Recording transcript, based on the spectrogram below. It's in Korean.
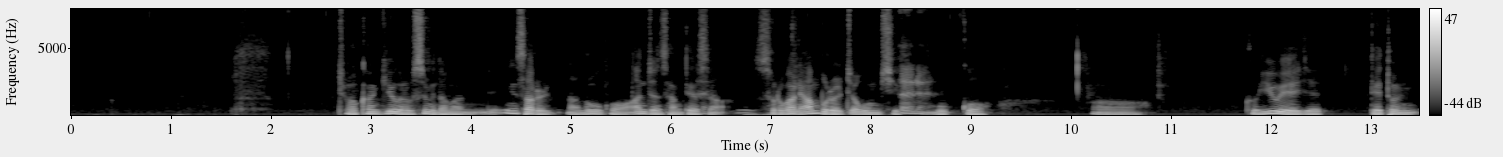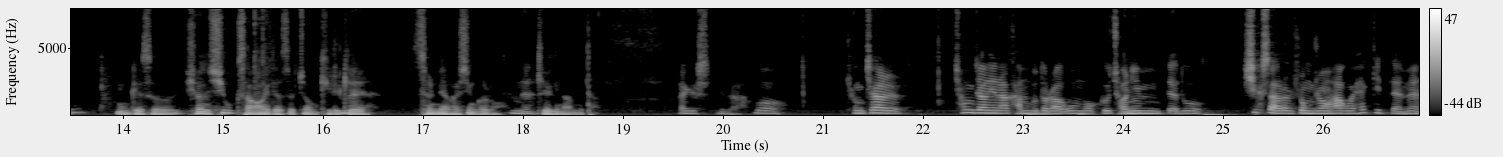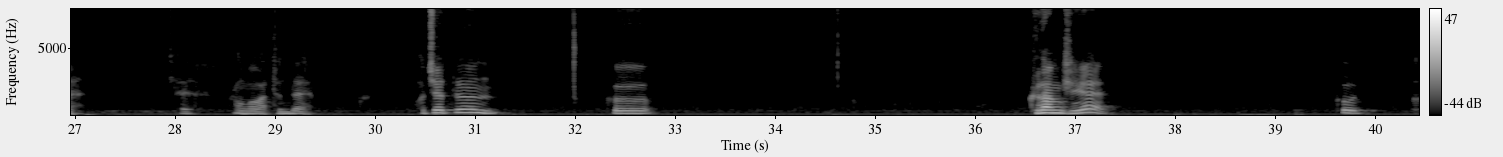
정확한 기억은 없습니다만 인사를 나누고 앉은 상태에서 서로 간의 안부를 조금씩 네. 네네. 묻고 어, 그 이후에 이제 대통령께서 현 시국 상황에 대해서 좀 길게 네. 설명하신 걸로 네, 기억이 납니다. 알겠습니다. 뭐 경찰청장이나 간부들하고 뭐 그 전임 때도 식사를 종종 하고 했기 때문에 그런 것 같은데 어쨌든 그, 그 당시에 그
